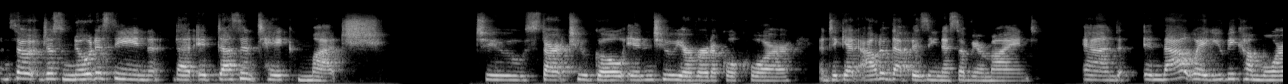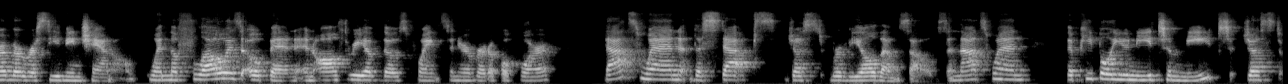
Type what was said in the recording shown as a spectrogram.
And so, just noticing that it doesn't take much to start to go into your vertical core and to get out of that busyness of your mind. And in that way, you become more of a receiving channel. When the flow is open in all three of those points in your vertical core, that's when the steps just reveal themselves. And that's when the people you need to meet just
